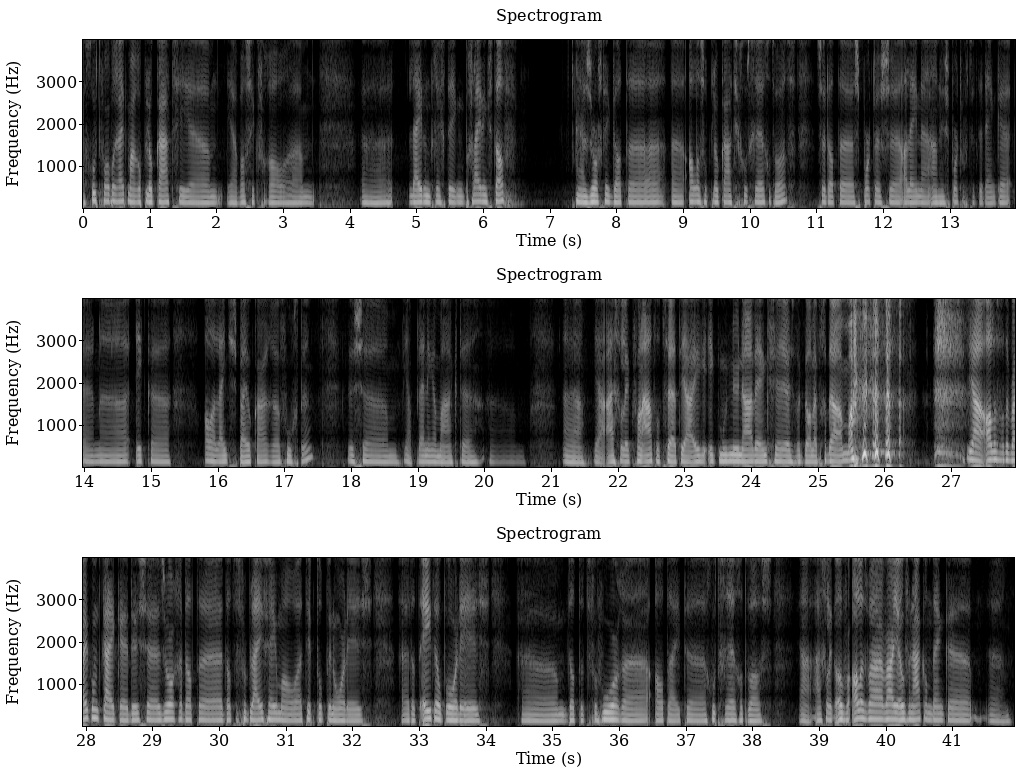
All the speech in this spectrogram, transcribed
goed voorbereid. Maar op locatie ehm, ja, was ik vooral um, leidend richting begeleidingsstaf. zorgde ik dat alles op locatie goed geregeld was. Zodat de sporters alleen aan hun sport hoefden te denken. En ik alle lijntjes bij elkaar voegde. Dus ja, planningen maakte. Uh, ja, eigenlijk van A tot Z. Ja, ik, ik moet nu nadenken serieus wat ik dan heb gedaan. Maar ja, alles wat erbij komt kijken. Dus uh, zorgen dat, uh, dat het verblijf helemaal tip-top in orde is. dat eten op orde is. Ehm, dat het vervoer altijd goed geregeld was. Ja, eigenlijk over alles waar, waar je over na kan denken,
